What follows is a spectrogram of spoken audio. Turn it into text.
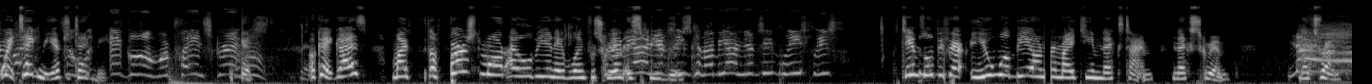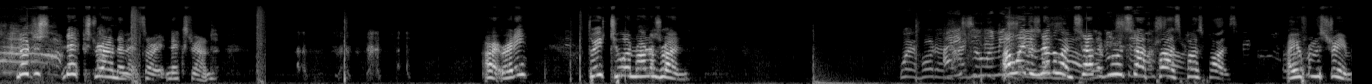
wait, tag me. You have to tag me. Igloo, we're playing Scrim. Okay. Okay, guys. My the first mod I will be enabling for Can I scrim is speed your team? boost. Can I be on your team, please, please? Teams will be fair. You will be on my team next time. Next scrim. Next round. No, just next round. I meant. Sorry, next round. All right, ready? Three, two, one. Runners run. Wait, hold on. Aisa, I need let me Oh wait, there's another one. Stop. Let Everyone, stop. Pause. up. Pause. Pause. Are you from the stream?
